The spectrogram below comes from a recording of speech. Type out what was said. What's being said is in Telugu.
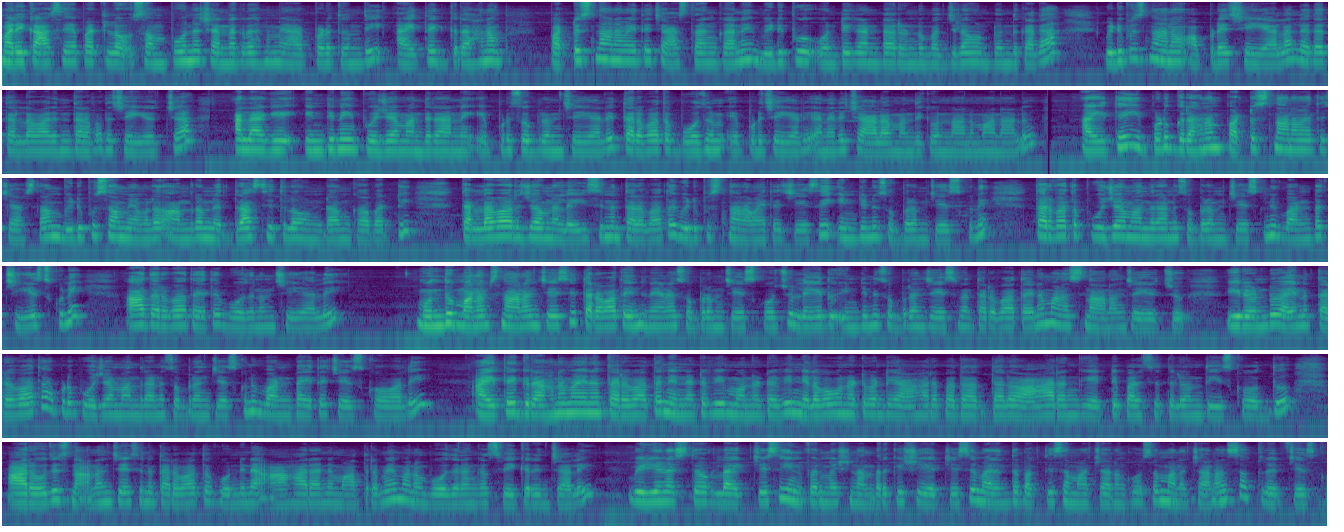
మరి కాసేపట్లో సంపూర్ణ చంద్రగ్రహణం ఏర్పడుతుంది. అయితే గ్రహణం పట్టు స్నానం అయితే చేస్తాం కానీ విడుపు ఒంటి గంట రెండు మధ్యలో ఉంటుంది కదా. విడుపు స్నానం అప్పుడే చేయాలా లేదా తెల్లవారిన తర్వాత చేయొచ్చా? అలాగే ఇంటిని పూజా మందిరాన్ని ఎప్పుడు శుభ్రం చేయాలి? తర్వాత భోజనం ఎప్పుడు చేయాలి? అనేది చాలా మందికి ఉన్న అనుమానాలు. అయితే ఇప్పుడు గ్రహణం పట్టు స్నానం అయితే చేస్తాం. విడుపు సమయంలో అందరం నిద్రాస్థితిలో ఉంటాం కాబట్టి తెల్లవారుజామున లేచిన తర్వాత విడుపు స్నానం అయితే చేసి ఇంటిని శుభ్రం చేసుకుని తర్వాత పూజా మందిరాన్ని శుభ్రం చేసుకుని వంట చేసుకుని ఆ తర్వాత అయితే భోజనం చేయాలి. ముందు మనం స్నానం చేసి తర్వాత ఇంటినైనా శుభ్రం చేసుకోవచ్చు. లేదు ఇంటిని శుభ్రం చేసిన తర్వాత అయినా మనం స్నానం చేయొచ్చు. ఈ రెండు అయిన తర్వాత అప్పుడు పూజా మందిరాన్ని శుభ్రం చేసుకుని వంట అయితే చేసుకోవాలి. అయితే గ్రహణమైన తర్వాత నిన్నటివి మొన్నటివి నిల్వ ఉన్నటువంటి ఆహార పదార్థాలు ఆహారంగా ఎట్టి పరిస్థితుల్లోనూ తీసుకోవద్దు. ఆ రోజు స్నానం చేసిన తర్వాత వండిన ఆహారాన్ని మాత్రమే మనం భోజనంగా స్వీకరించాలి. వీడియో నచ్చితే ఒక లైక్ చేసి ఇన్ఫర్మేషన్ అందరికీ షేర్ చేసి మరింత భక్తి సమాచారం కోసం మన ఛానల్ సబ్స్క్రైబ్ చేసుకోవాలి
